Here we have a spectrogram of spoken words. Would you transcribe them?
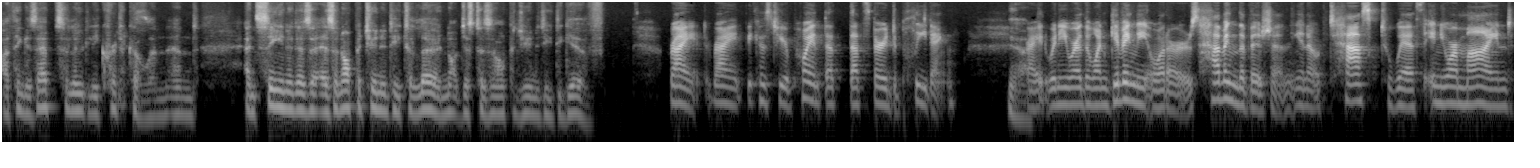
I think is absolutely critical yes. and, and and seeing it as, a, as an opportunity to learn, not just as an opportunity to give. Right, right. Because to your point, that that's very depleting. Yeah. Right. When you are the one giving the orders, having the vision, you know, tasked with in your mind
